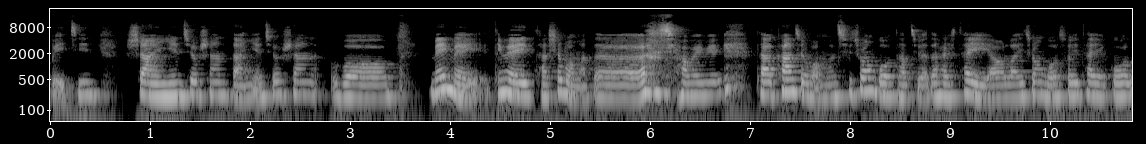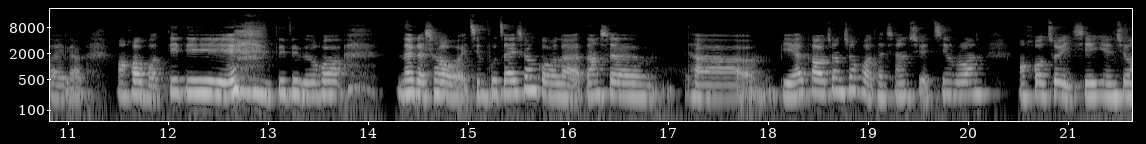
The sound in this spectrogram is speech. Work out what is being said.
北京上研究生当研究生。我妹妹因为她是我们的 小妹妹，她看着我们去中国，她觉得还是她也要来中国，所以她也过来了。然后我弟弟 弟弟的话。那个时候我已经不在中国了，但是他毕业高中之后，他想学金融，然后做一些研究，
